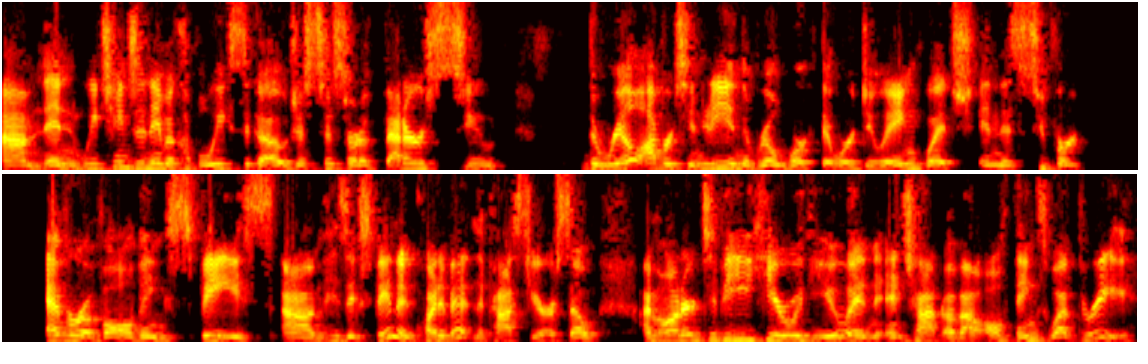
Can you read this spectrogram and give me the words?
Um, and we changed the name a couple weeks ago just to sort of better suit the real opportunity and the real work that we're doing, which in this super ever evolving space um, has expanded quite a bit in the past year. So I'm honored to be here with you and, and chat about all things Web3.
